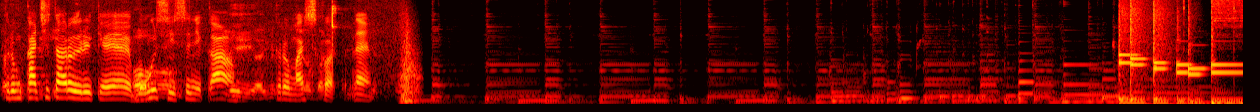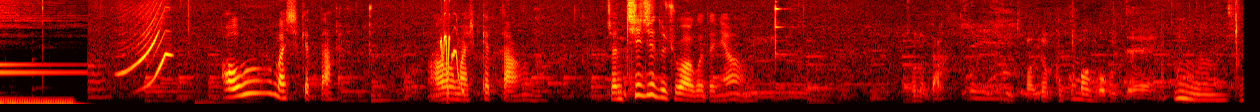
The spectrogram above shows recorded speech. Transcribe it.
그럼 같이 따로 이렇게 어, 먹을 수 있으니까 예, 예, 알겠습니다. 그럼 맛있을 것 같아요. 네. 어우 맛있겠다. 아우 맛있겠다. 전 치즈도 좋아하거든요. 음, 막 이런 볶음밥 먹을 때 음. 주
